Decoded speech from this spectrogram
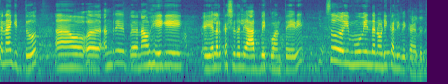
ಚೆನ್ನಾಗಿತ್ತು. ಅಂದರೆ ನಾವು ಹೇಗೆ ಎಲ್ಲರ ಕಷ್ಟದಲ್ಲಿ ಆಗಬೇಕು ಅಂತೇಳಿ ಸೊ ಈ ಮೂವಿಯಿಂದ ನೋಡಿ ಕಲಿಬೇಕಾಗ್ತದೆ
